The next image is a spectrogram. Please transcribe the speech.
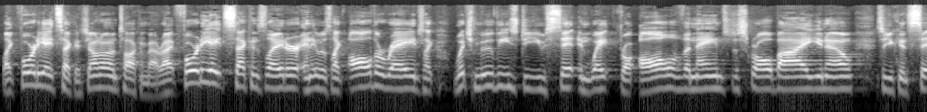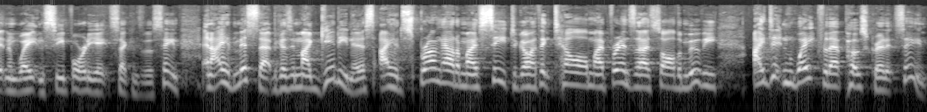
like 48 seconds. Y'all know what I'm talking about, right? 48 seconds later, and it was like all the rage. Like, which movies do you sit and wait for all of the names to scroll by, you know, so you can sit and wait and see 48 seconds of the scene? And I had missed that because in my giddiness, I had sprung out of my seat to go, I think, tell all my friends that I saw the movie. I didn't wait for that post credit scene.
